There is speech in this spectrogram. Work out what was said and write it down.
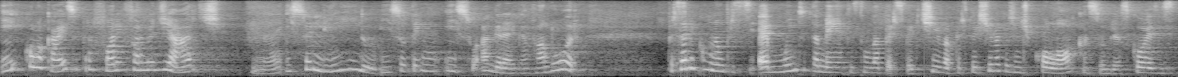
e colocar isso para fora em forma de arte, né? Isso é lindo, isso tem, isso agrega valor. Percebe como não precisa, é muito também a questão da perspectiva, a perspectiva que a gente coloca sobre as coisas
